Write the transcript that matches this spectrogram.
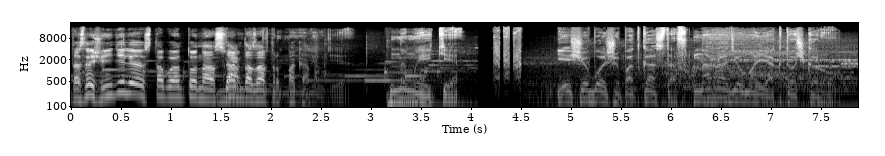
До следующей недели. С тобой, Антон. А с вами до завтра. Пока. На маяке. Еще больше подкастов на радиомаяк.ру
